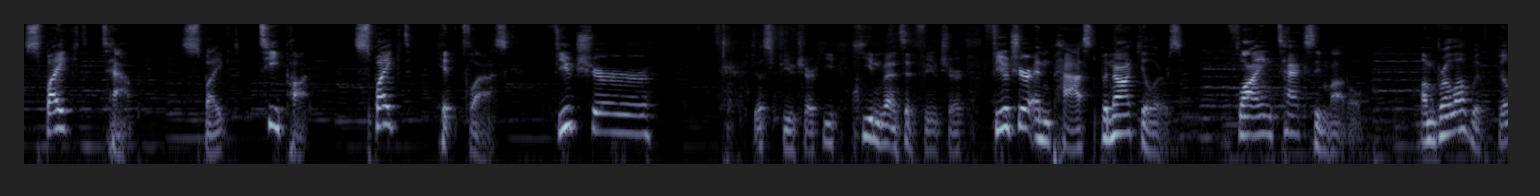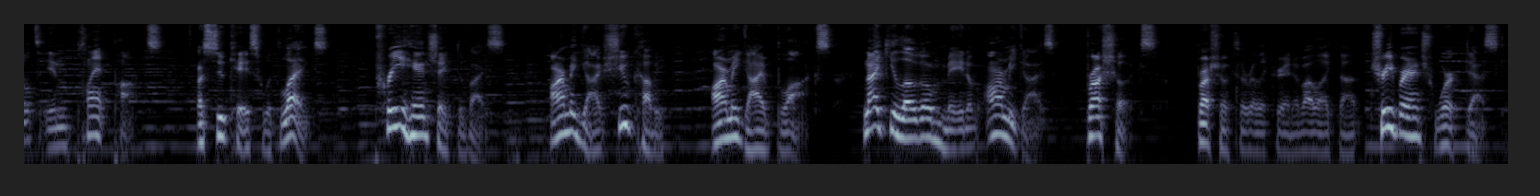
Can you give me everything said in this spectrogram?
spiked tap, spiked teapot, spiked hip flask, future just future. He he invented future. Future and past binoculars. Flying taxi model. Umbrella with built-in plant pots. A suitcase with legs. Pre-handshake device. Army guy shoe cubby. Army guy blocks. Nike logo made of army guys. Brush hooks. Brush hooks are really creative. I like that. Tree branch work desk.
